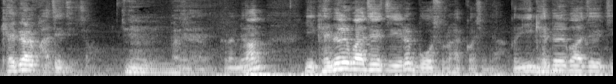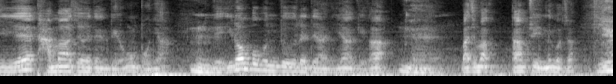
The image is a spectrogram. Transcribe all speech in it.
개별 과제지죠. 음. 네, 그러면 이 개별 과제지를 무엇으로 할 것이냐. 그이 개별 과제지에 담아져야 되는 내용은 뭐냐. 음. 이제 이런 부분들에 대한 이야기가 네, 마지막 다음 주에 있는 거죠. 예.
